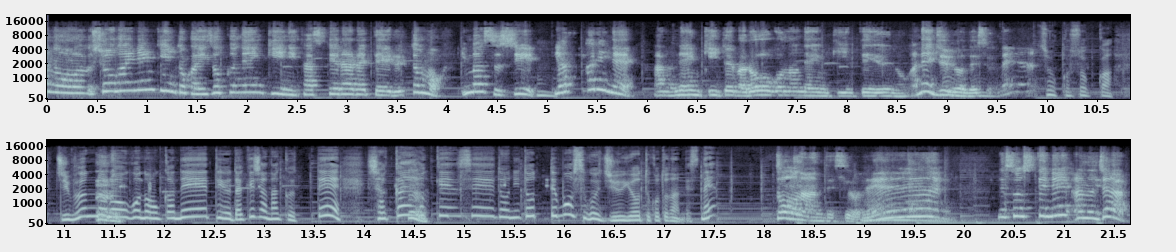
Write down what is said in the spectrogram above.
あの障害年金とか遺族年金に助けられている人もいますし、うんやっぱりねあの年金といえば老後の年金っていうのがね重要ですよね。そっかそっか自分の老後のお金っていうだけじゃなくって社会保険制度にとってもすごい重要ってことなんですね。そうなんですよね。でそしてねあのじゃあ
